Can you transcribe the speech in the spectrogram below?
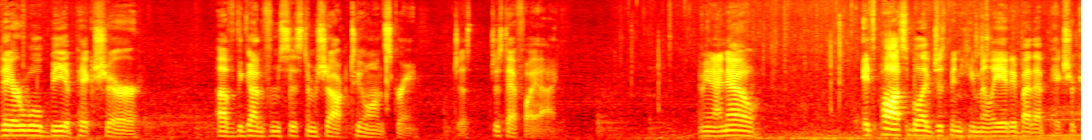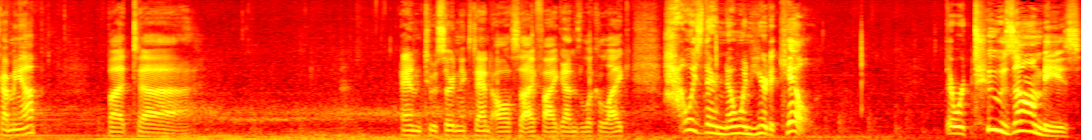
there will be a picture of the gun from System Shock 2 on screen. Just, just FYI. I mean, I know it's possible I've just been humiliated by that picture coming up, but, uh, and to a certain extent, all sci-fi guns look alike. How is there no one here to kill? There were two zombies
